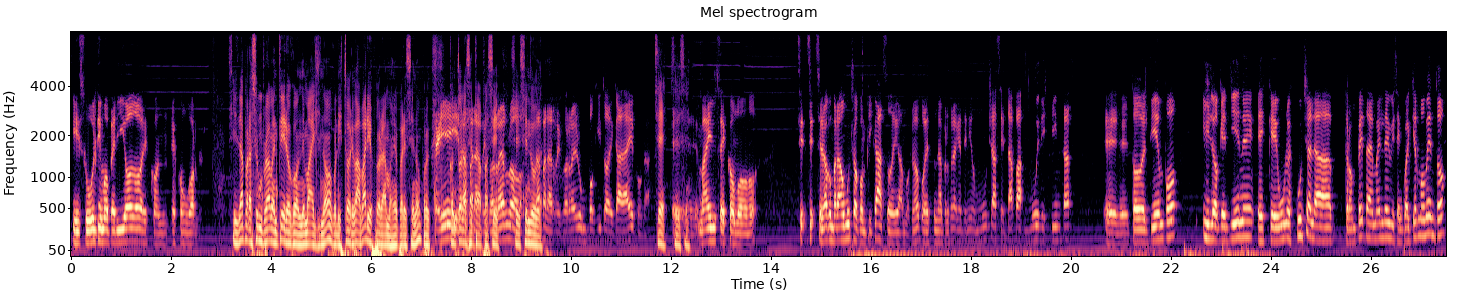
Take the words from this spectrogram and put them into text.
y su último periodo es con, es con Warner. Sí, da para hacer un programa entero con The Miles, ¿no? Con la historia, va, varios programas me parece, ¿no? Porque- Sí, con todas las da etapas, sí, sí, sin da duda. para recorrer un poquito de cada época. Sí, sí, Eh, sí. Miles es como. Se, se- se lo ha comparado mucho con Picasso, digamos, ¿no? Porque es una persona que ha tenido muchas etapas muy distintas eh, todo el tiempo. Y lo que tiene es que uno escucha la trompeta de Miles Davis en cualquier momento,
